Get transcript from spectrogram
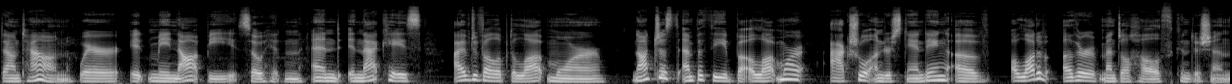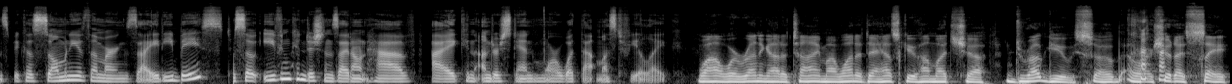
downtown where it may not be so hidden. And in that case, I've developed a lot more, not just empathy, but a lot more actual understanding of a lot of other mental health conditions because so many of them are anxiety based. So even conditions I don't have, I can understand more what that must feel like. Wow, we're running out of time. I wanted to ask you how much uh, drug use, uh, or should I say,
